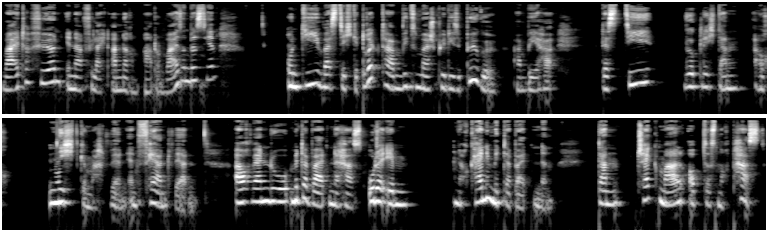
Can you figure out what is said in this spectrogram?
weiterführen in einer vielleicht anderen Art und Weise ein bisschen. Und die, was dich gedrückt haben, wie zum Beispiel diese Bügel am BH, dass die wirklich dann auch nicht gemacht werden, entfernt werden. Auch wenn du Mitarbeitende hast oder eben noch keine Mitarbeitenden, dann check mal, ob das noch passt.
